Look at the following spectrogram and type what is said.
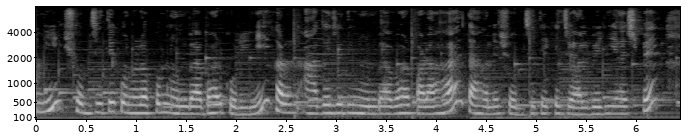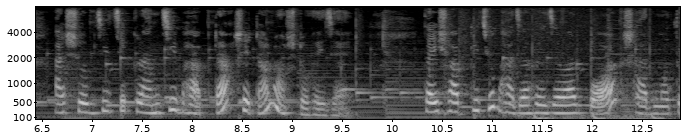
আমি সবজিতে কোনো রকম নুন ব্যবহার করিনি, কারণ আগে যদি নুন ব্যবহার করা হয় তাহলে সবজি থেকে জল বেরিয়ে আসবে আর সবজির যে ক্রাঞ্চি ভাবটা সেটাও নষ্ট হয়ে যায়। তাই সব কিছু ভাজা হয়ে যাওয়ার পর স্বাদ মতো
